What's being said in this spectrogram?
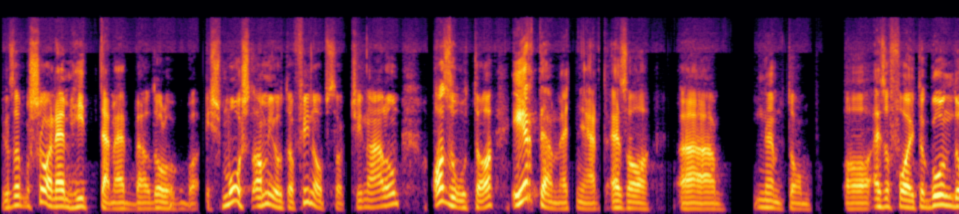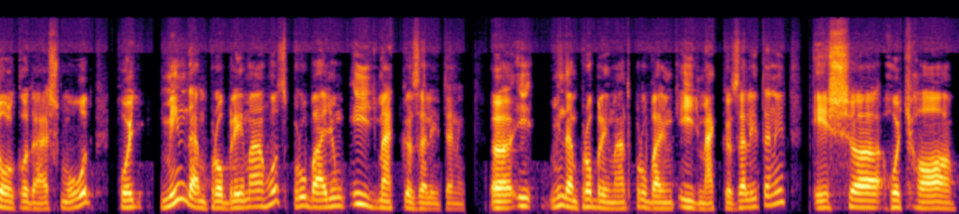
igazából soha nem hittem ebbe a dologba. És most, amióta Finopszot csinálom, azóta értelmet nyert ez a, uh, nem tudom, a, ez a fajta gondolkodásmód, hogy minden problémához próbáljunk így megközelíteni. Minden problémát próbáljunk így megközelíteni, és hogyha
